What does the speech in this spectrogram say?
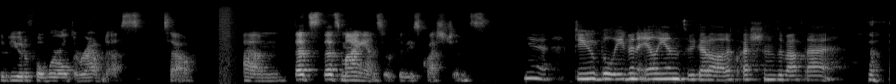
the beautiful world around us so um, that's that's my answer for these questions yeah. Do you believe in aliens? We got a lot of questions about that.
